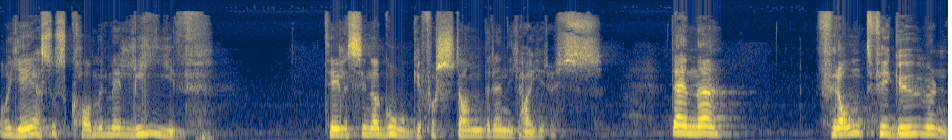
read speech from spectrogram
Og Jesus kommer med liv til synagogeforstanderen Jairus. Denne frontfiguren,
